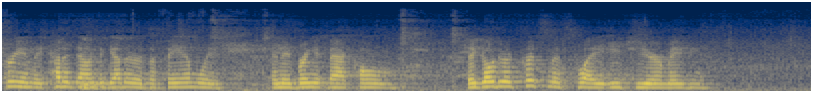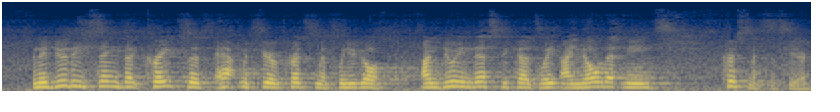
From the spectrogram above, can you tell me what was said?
tree and they cut it down mm-hmm. together as a family and they bring it back home. They go to a Christmas play each year, maybe. And they do these things that creates this atmosphere of Christmas when you go, I'm doing this because, wait, I know that means Christmas is here.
